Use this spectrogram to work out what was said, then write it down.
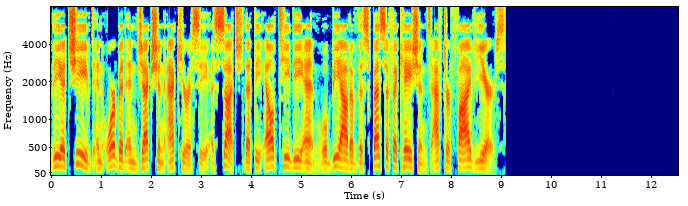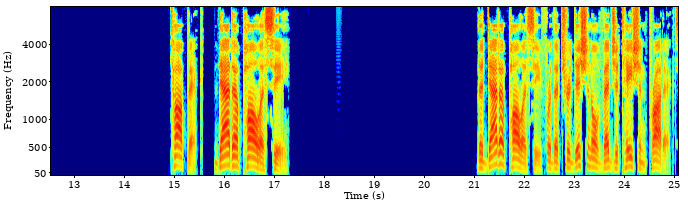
The achieved in-orbit injection accuracy is such that the LTDN will be out of the specifications after five years. Data policy The data policy for the traditional vegetation products,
